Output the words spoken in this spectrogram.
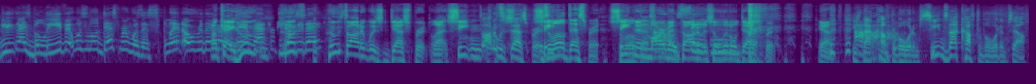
do you guys believe it was a little desperate? Was it split over there okay, the who Patrick who, show today? who thought it was desperate? La- Seton Thought it was desperate. It's a little desperate. It's a Seton little and desperate. Marvin Oh, thought it was a little desperate. Yeah. He's not comfortable with him. Seton's not comfortable with himself.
